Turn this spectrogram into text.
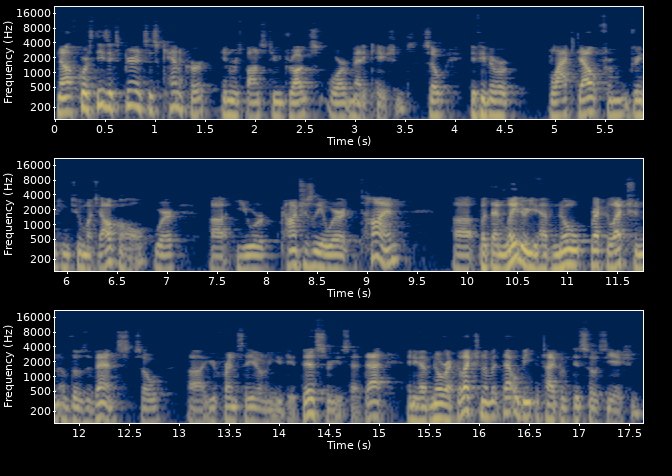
Now, of course, these experiences can occur in response to drugs or medications. So if you've ever blacked out from drinking too much alcohol, where uh, you were consciously aware at the time, uh, but then later you have no recollection of those events. So uh, your friends say, oh, you did this or you said that, and you have no recollection of it. That would be a type of dissociation.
